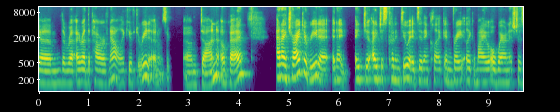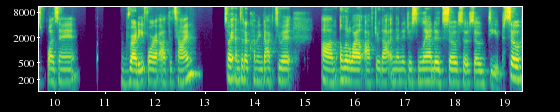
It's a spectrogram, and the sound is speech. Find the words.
um, the re- I read The Power of Now. Like, you have to read it. And I was like, um, done. Okay. And I tried to read it and I, I, ju- I just couldn't do it. It didn't click. And right, like my awareness just wasn't ready for it at the time. So I ended up coming back to it um, a little while after that. And then it just landed so, so, so deep. So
